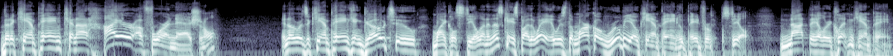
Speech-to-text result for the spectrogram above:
that a campaign cannot hire a foreign national. In other words, a campaign can go to Michael Steele, and in this case, by the way, it was the Marco Rubio campaign who paid for Steele, not the Hillary Clinton campaign.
